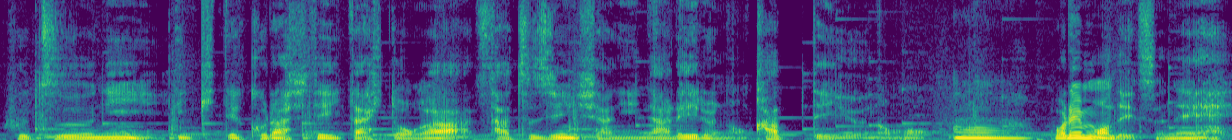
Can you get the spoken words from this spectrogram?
普通に生きて暮らしていた人が殺人者になれるのかっていうのもうんこれもですね、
